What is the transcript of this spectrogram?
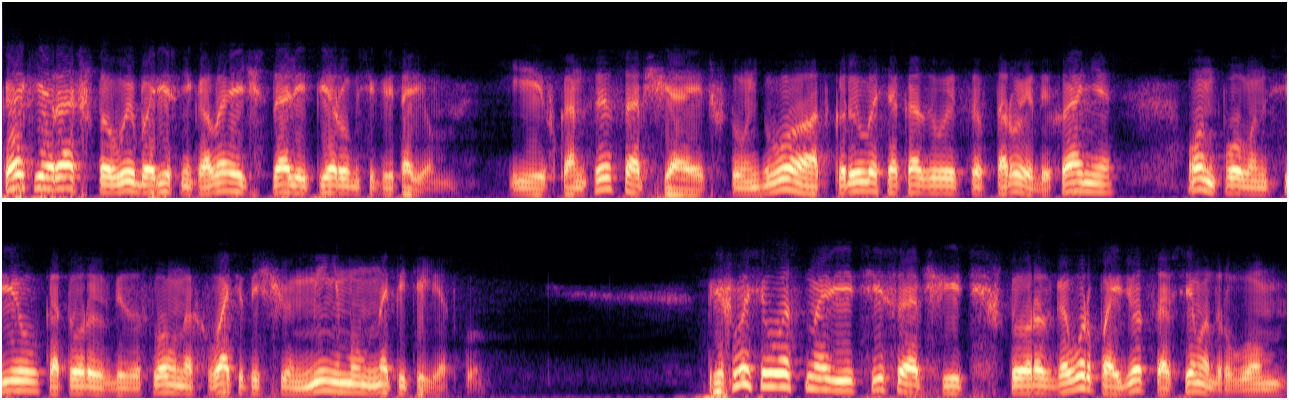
Как я рад, что вы, Борис Николаевич, стали первым секретарем. И в конце сообщает, что у него открылось, оказывается, второе дыхание, он полон сил, которых, безусловно, хватит еще минимум на пятилетку. Пришлось его остановить и сообщить, что разговор пойдет совсем о другом.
